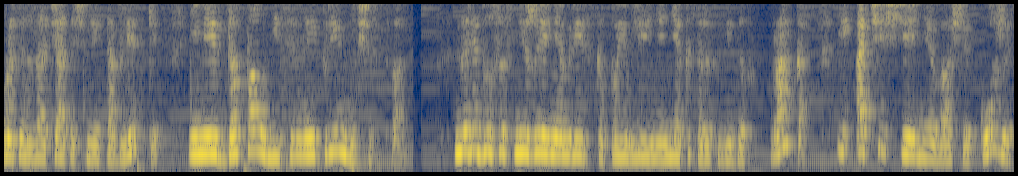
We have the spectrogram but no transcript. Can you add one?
противозачаточные таблетки имеют дополнительные преимущества. Наряду со снижением риска появления некоторых видов рака и очищения вашей кожи,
